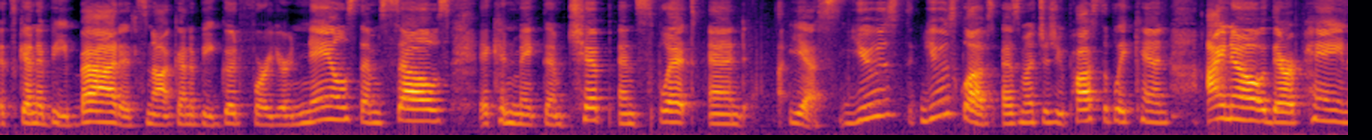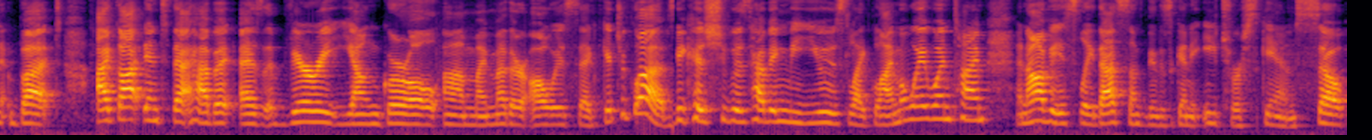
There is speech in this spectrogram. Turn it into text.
It's going to be bad. It's not going to be good for your nails themselves. It can make them chip and split and yes use use gloves as much as you possibly can. I know they're a pain but i got into that habit as a very young girl. Um, my mother always said get your gloves because she was having me use like lime away one time and obviously that's something that's going to eat your skin. So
